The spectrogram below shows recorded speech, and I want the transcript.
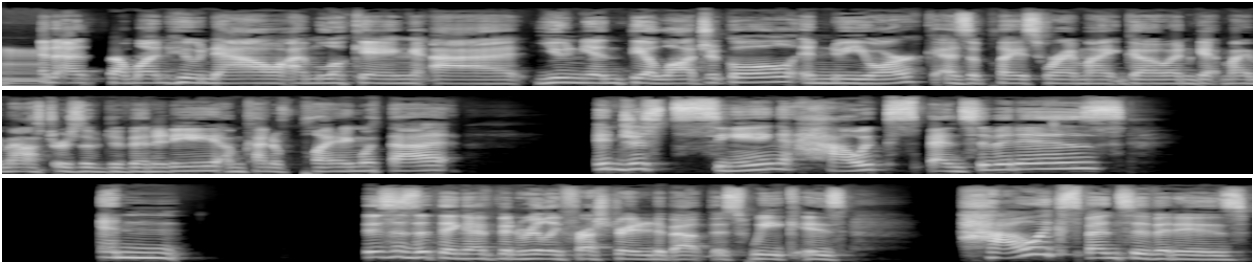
Mm. And as someone who now I'm looking at Union Theological in New York as a place where I might go and get my master's of divinity, I'm kind of playing with that and just seeing how expensive it is. And this is the thing I've been really frustrated about this week is how expensive it is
